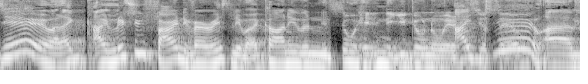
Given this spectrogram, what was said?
Do, and I, I literally found it very recently, but I can't even. It's so hidden that you don't know where it I is do. yourself. Um,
